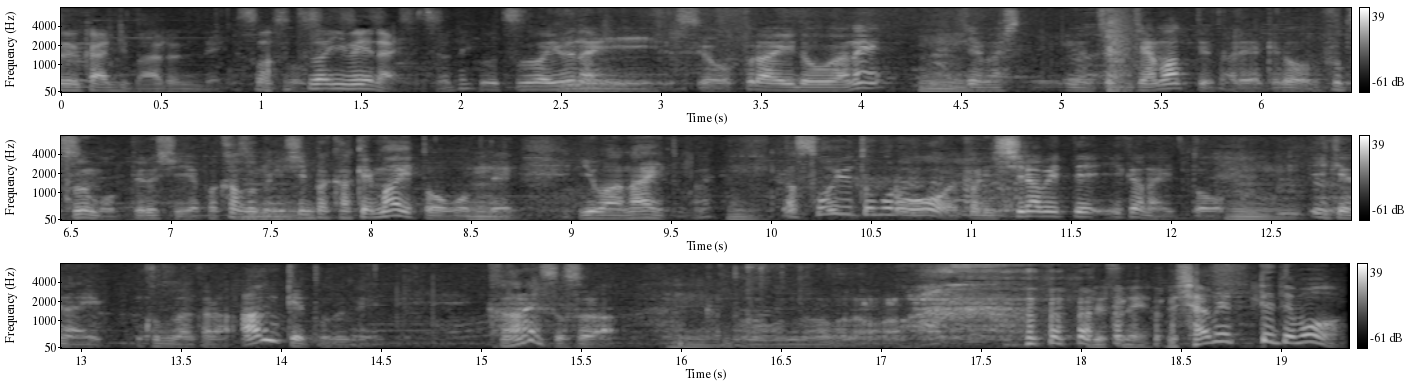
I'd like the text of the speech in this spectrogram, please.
そういう感じもあるんで、まあ、普通は言えないですよね。普通は言えないですよ、プライドがね、うん。邪魔しまあ邪邪魔って言うとあれだけど普通持ってるしやっぱ家族に心配かけまいと思って言わないとかね、うん。そういうところをやっぱり調べていかないとん。いけないことだからアンケートでね書かないですよそら、うのこうのこうのこうのですね。喋ってても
